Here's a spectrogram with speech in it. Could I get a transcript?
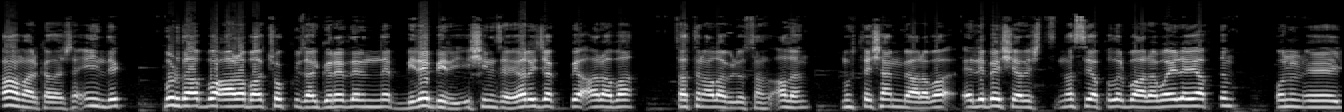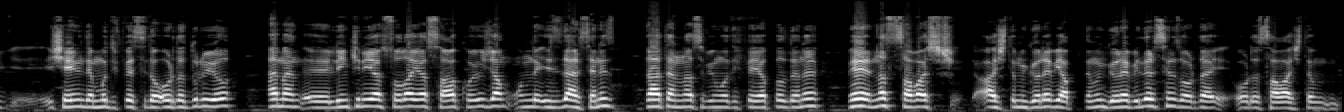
Tamam arkadaşlar indik. Burada bu araba çok güzel görevlerinde birebir işinize yarayacak bir araba satın alabiliyorsanız alın. Muhteşem bir araba. 55 yarış nasıl yapılır bu arabayla yaptım. Onun e, şeyini de modifiyesi de orada duruyor. Hemen e, linkini ya sola ya sağa koyacağım. Onu da izlerseniz zaten nasıl bir modifiye yapıldığını ve nasıl savaş açtığımı görev yaptığımı görebilirsiniz. Orada orada savaştım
